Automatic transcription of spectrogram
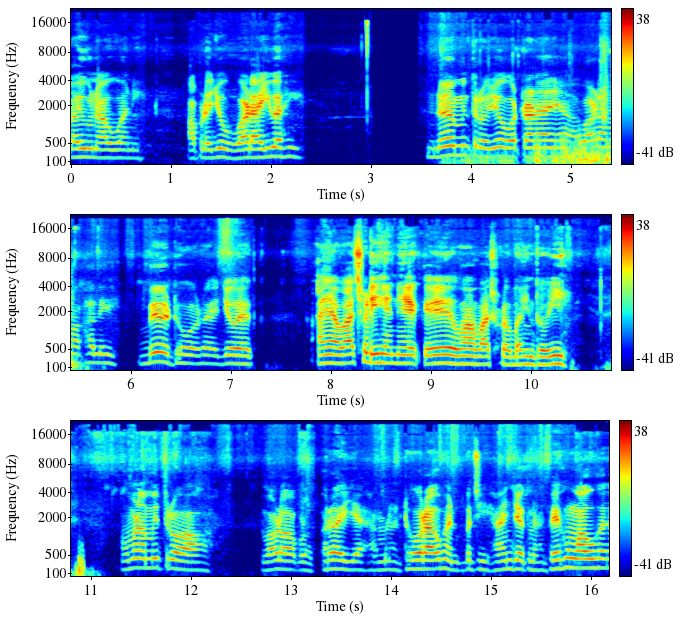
ગાયું આવવાની. આપણે જો વાડા આવ્યા છીએ. ને મિત્રો, જો વટાણા અહીંયા વાડામાં ખાલી બે ઢોર છે, જો એક અહીંયા વાછડી છે ને એક એ વાં વાછડો બાંધો ઈ. હમણાં મિત્રો આ વાળો આપણો ભરાઈ જાય હમણાં ઢોર આવે ને પછી હાંજકના ભેહું આવશે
